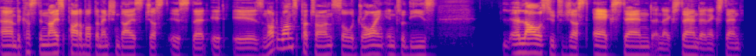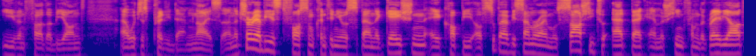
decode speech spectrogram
um, because the nice part about the Dimension Dice just is that it is not once per turn, so drawing into these allows you to just extend and extend and extend even further beyond, uh, which is pretty damn nice. Uh, Naturia Beast for some continuous spell negation, a copy of Super Heavy Samurai Musashi to add back a machine from the graveyard.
